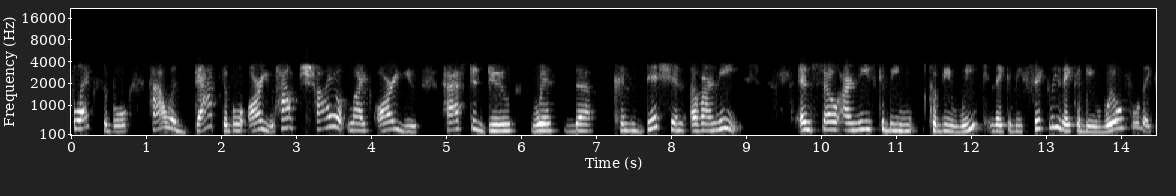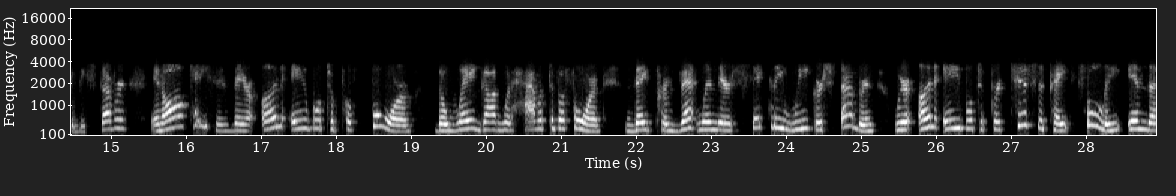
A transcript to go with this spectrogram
flexible, how adaptable are you? How childlike are you? Has to do with the condition of our knees. And so our knees could be could be weak, they could be sickly, they could be willful, they could be stubborn. In all cases, they are unable to perform the way God would have us to perform, they prevent when they're sickly, weak, or stubborn, we're unable to participate fully in the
